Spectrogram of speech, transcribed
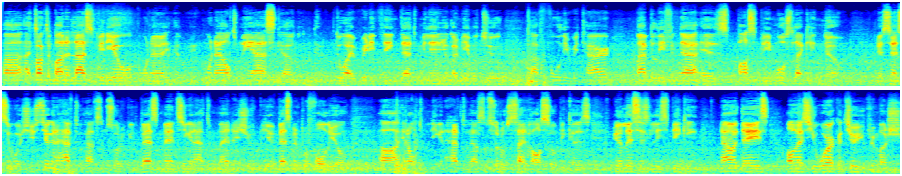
Uh, I talked about it last video when I when I ultimately asked, uh, do I really think that millennials are going to be able to uh, fully retire? My belief in that is possibly most likely no. In a sense in which you're still going to have to have some sort of investments, you're going to have to manage your, your investment portfolio, uh, and ultimately you're going to have to have some sort of side hustle because realistically speaking, nowadays, unless you work until you pretty much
